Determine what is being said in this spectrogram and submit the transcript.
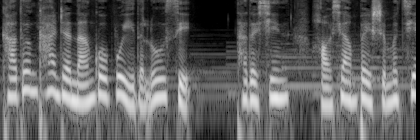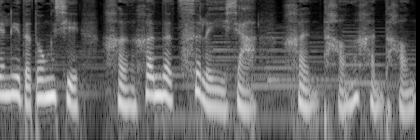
卡顿看着难过不已的 Lucy。他的心好像被什么尖利的东西狠狠地刺了一下，很疼很疼。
